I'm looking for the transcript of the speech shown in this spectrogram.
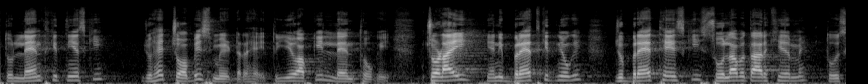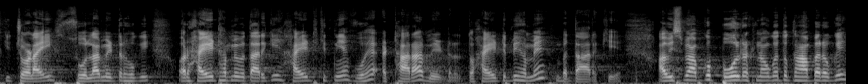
तो लेंथ कितनी है इसकी? जो है 24 मीटर है। तो ये आपकी लेंथ हो गई। चौड़ाई, यानी ब्रेथ कितनी होगी जो ब्रेथ है इसकी 16 बता रखी है हमें। तो इसकी चौड़ाई 16 मीटर होगी और हाइट हमें बता रखी है, हाइट कितनी है, वो है 18 मीटर। तो हाइट भी हमें बता रखी है। अब इसमें आपको पोल रखना होगा तो कहाँ पर होगे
